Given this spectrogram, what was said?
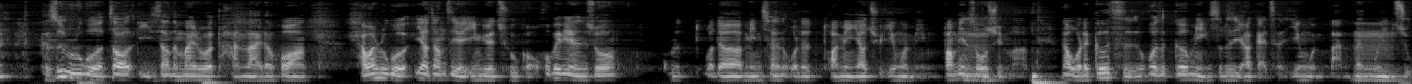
可是如果照以上的脉络谈来的话，台湾如果要将自己的音乐出口，会不会变成说，我的我的名称、我的团名要取英文名，方便搜寻嘛？那我的歌词或者歌名是不是也要改成英文版本为主？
